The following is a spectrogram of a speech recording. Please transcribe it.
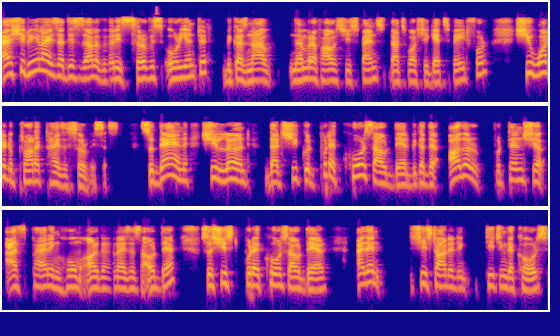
as she realized that this is all very service oriented because now number of hours she spends that's what she gets paid for she wanted to productize the services so then she learned that she could put a course out there because there are other potential aspiring home organizers out there. So she put a course out there and then she started teaching the course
